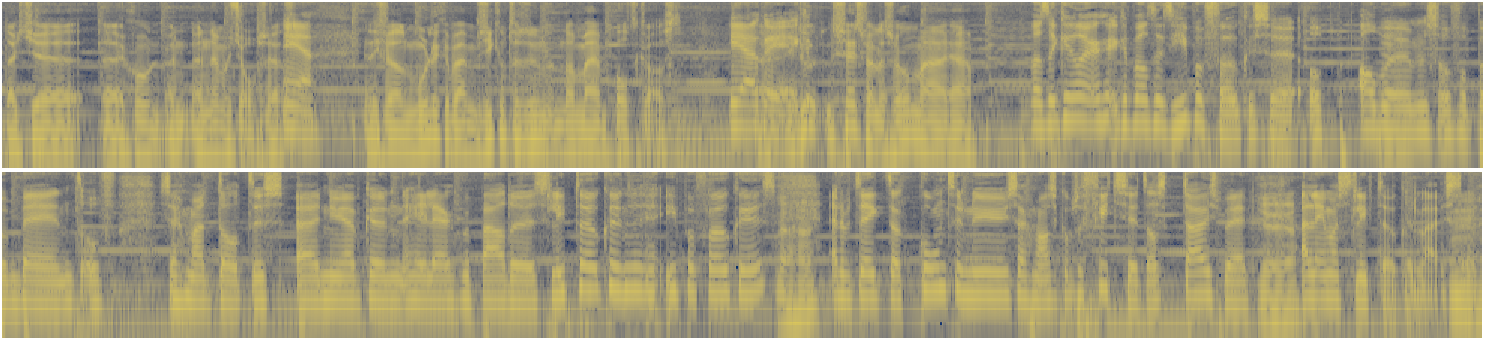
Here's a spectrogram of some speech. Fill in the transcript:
dat je eh, gewoon een, een nummertje opzet. Ja, En ik vind het moeilijker bij muziek om te doen... dan bij een podcast. ja oké. Eh, ik ik doe het steeds wel eens hoor, maar ja. Wat ik heel erg, ik heb altijd hyperfocussen op albums of op een band of zeg maar dat. Dus eh, nu heb ik een heel erg bepaalde sleep token hyperfocus. En dat betekent dat continu, zeg maar, als ik op de fiets zit, als ik thuis ben, alleen maar sleep token luister. Mm,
